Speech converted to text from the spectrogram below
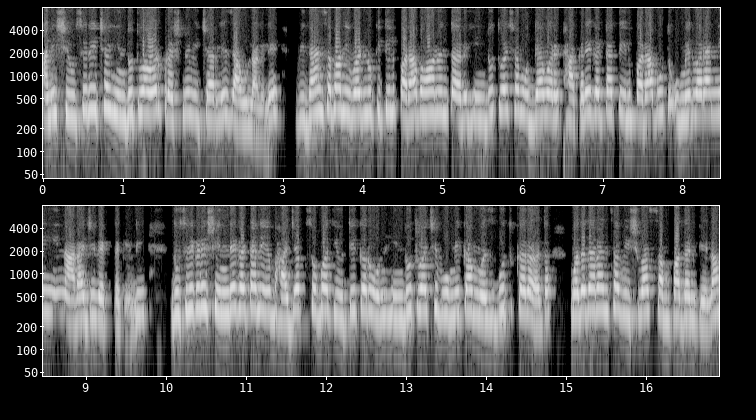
आणि शिवसेनेच्या हिंदुत्वावर प्रश्न विचारले जाऊ लागले. विधानसभा निवडणुकीतील पराभवानंतर हिंदुत्वाच्या मुद्द्यावर ठाकरे गटातील पराभूत उमेदवारांनीही नाराजी व्यक्त केली. दुसरीकडे शिंदे गटाने भाजप सोबत युती करून हिंदुत्वाची भूमिका मजबूत करत मतदारांचा विश्वास संपादन केला.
